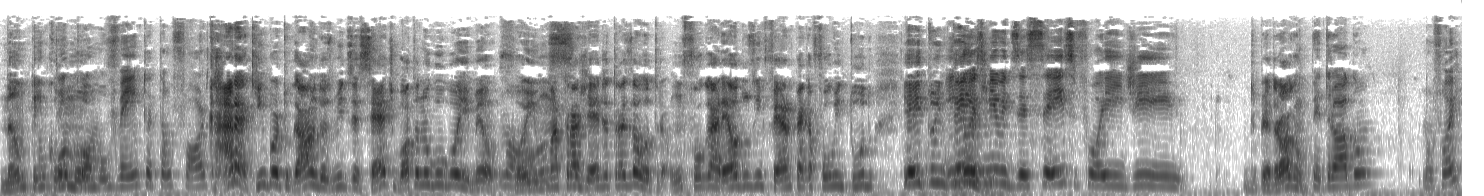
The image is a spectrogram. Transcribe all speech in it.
Não tem Não como. tem como, o vento é tão forte. Cara, aqui em Portugal, em 2017, bota no Google aí, meu. Foi Nossa. uma tragédia atrás da outra. Um fogaréu dos infernos, pega fogo em tudo. E aí tu em entende. 2016 foi de De Pedrógão? Pedrógão, não foi?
